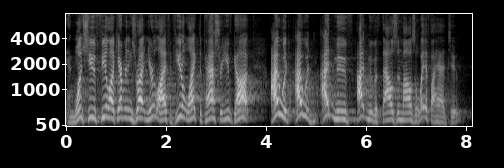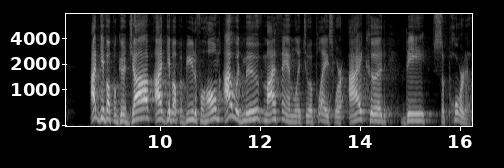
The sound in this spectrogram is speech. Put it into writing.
And once you feel like everything's right in your life, if you don't like the pastor you've got, I would, I would, I'd move, I'd move a thousand miles away if I had to. I'd give up a good job. I'd give up a beautiful home. I would move my family to a place where I could be supportive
